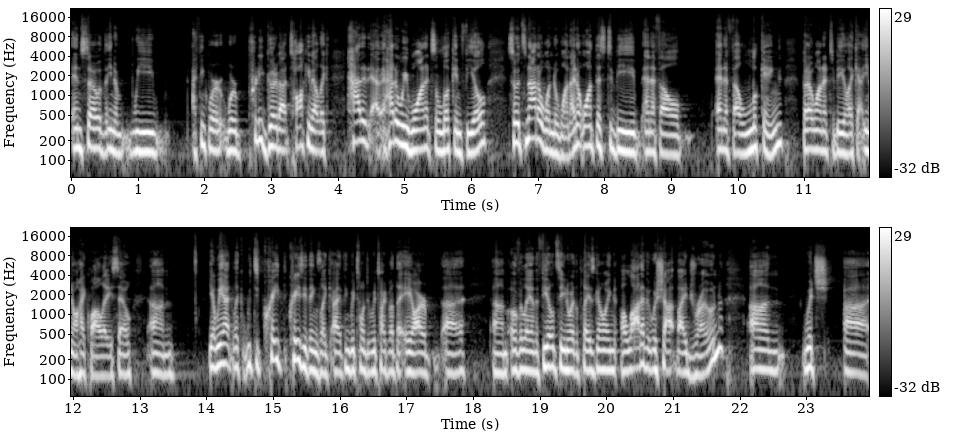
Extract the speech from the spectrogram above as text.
and so you know we. I think we're we're pretty good about talking about like how did how do we want it to look and feel. So it's not a one to one. I don't want this to be NFL NFL looking, but I want it to be like you know high quality. So um, yeah, we had like we did cra- crazy things. Like I think we told you we talked about the AR uh, um, overlay on the field, so you know where the play is going. A lot of it was shot by drone, um, which uh,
